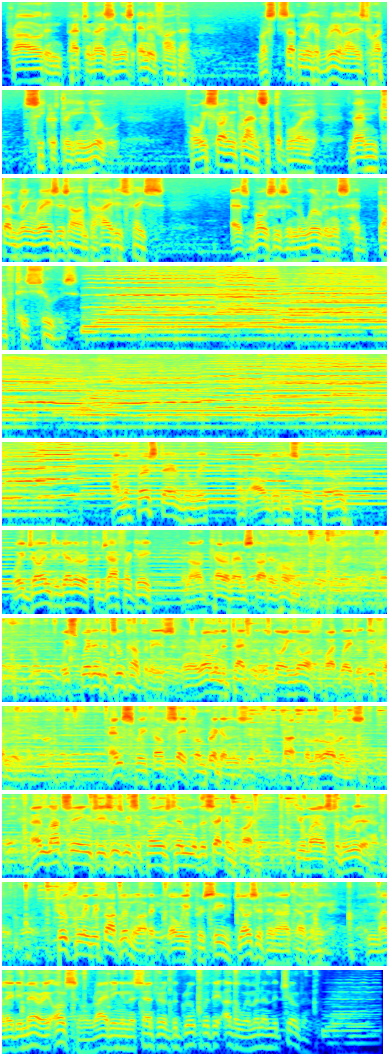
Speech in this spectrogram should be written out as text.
proud and patronizing as any father, must suddenly have realized what secretly he knew. For we saw him glance at the boy, then, trembling, raise his arm to hide his face, as Moses in the wilderness had doffed his shoes. The first day of the week, and all duties fulfilled, we joined together at the Jaffa Gate, and our caravan started home. We split into two companies, for a Roman detachment was going north partway to Ephraim. Hence, we felt safe from brigands, if not from the Romans. And not seeing Jesus, we supposed him with the second party, a few miles to the rear. Truthfully, we thought little of it, though we perceived Joseph in our company, and my Lady Mary also, riding in the center of the group with the other women and the children.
